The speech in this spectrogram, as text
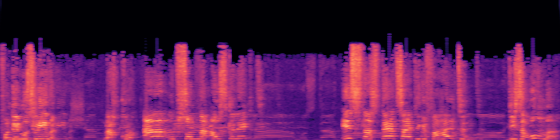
von den Muslimen, nach Koran und Sunna ausgelegt? Ist das derzeitige Verhalten dieser Umma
